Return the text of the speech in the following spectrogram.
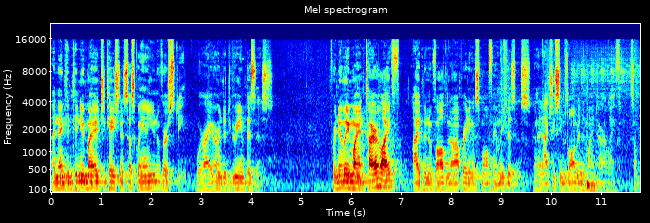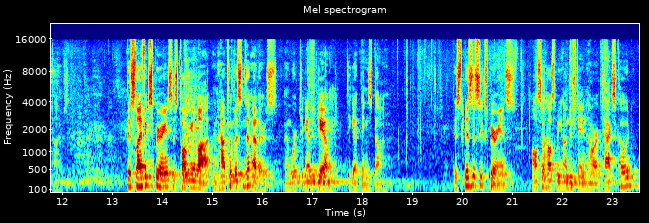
and then continued my education at Susquehanna University, where I earned a degree in business. For nearly my entire life, I have been involved in operating a small family business, and it actually seems longer than my entire life sometimes. This life experience has taught me a lot on how to listen to others and work together daily to get things done. This business experience also helps me understand how our tax code,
